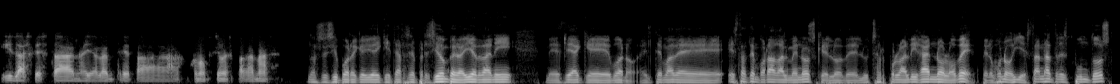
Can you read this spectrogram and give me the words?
y las que están ahí adelante para, con opciones para ganar. No sé si por aquello hay que quitarse presión, pero ayer Dani me decía que, bueno, el tema de esta temporada al menos, que lo de luchar por la liga no lo ve. Pero bueno, oye, están a tres puntos,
